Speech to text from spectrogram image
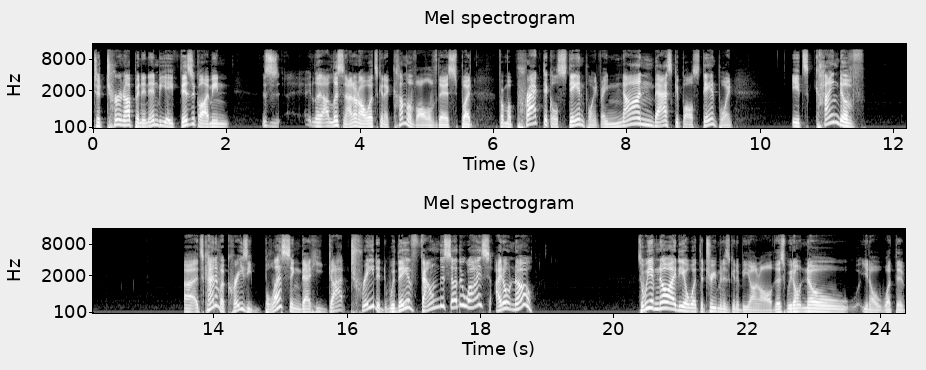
to turn up in an NBA physical. I mean, this is uh, listen, I don't know what's going to come of all of this, but from a practical standpoint, from a non basketball standpoint, it's kind of uh, it's kind of a crazy blessing that he got traded. Would they have found this otherwise? I don't know. So we have no idea what the treatment is going to be on all of this. We don't know, you know, what the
